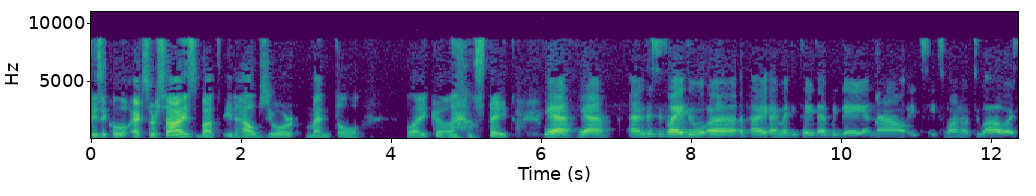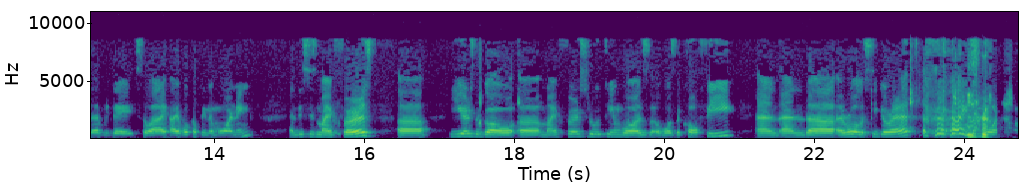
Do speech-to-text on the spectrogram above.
physical exercise but it helps your mental like uh, state yeah yeah and this is why I do. Uh, I, I meditate every day, and now it's it's one or two hours every day. So I, I woke up in the morning, and this is my first. Uh, years ago, uh, my first routine was was the coffee and and uh, I roll a cigarette in the morning.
